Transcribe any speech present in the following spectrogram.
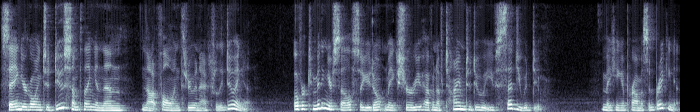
Saying you're going to do something and then not following through and actually doing it. Overcommitting yourself so you don't make sure you have enough time to do what you've said you would do. Making a promise and breaking it.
